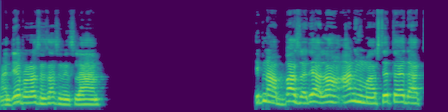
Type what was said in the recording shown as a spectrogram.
My dear brothers and sisters in Islam, Ibn Abbas anhum stated that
